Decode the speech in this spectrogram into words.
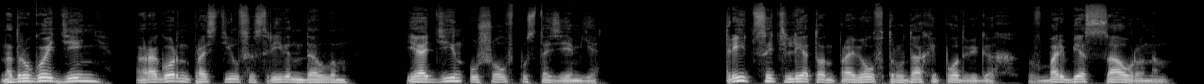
На другой день Арагорн простился с Ривенделлом и один ушел в пустоземье. Тридцать лет он провел в трудах и подвигах, в борьбе с Сауроном.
